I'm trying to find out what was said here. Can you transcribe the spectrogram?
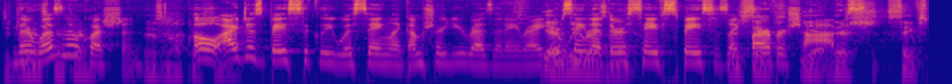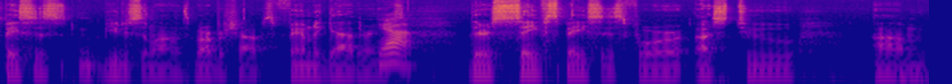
Did There was no question. There's no question. Oh, I just basically was saying, like, I'm sure you resonate, right? Yeah, You're saying that there are safe spaces like There's barbershops. safe- Yeah, there's safe spaces, beauty salons, barbershops, family gatherings. Yeah. There's safe spaces for us to um,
